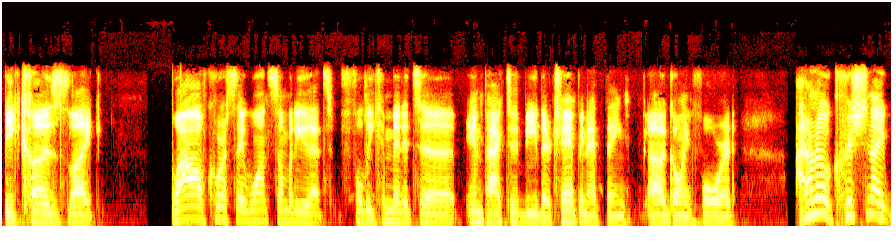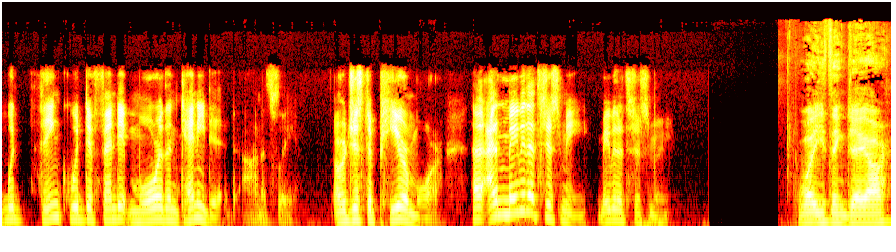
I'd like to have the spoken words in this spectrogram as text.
because, like, while of course they want somebody that's fully committed to Impact to be their champion, I think uh, going forward, I don't know. Christian, I would think would defend it more than Kenny did, honestly, or just appear more. I, maybe that's just me. Maybe that's just me. What do you think, Jr?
